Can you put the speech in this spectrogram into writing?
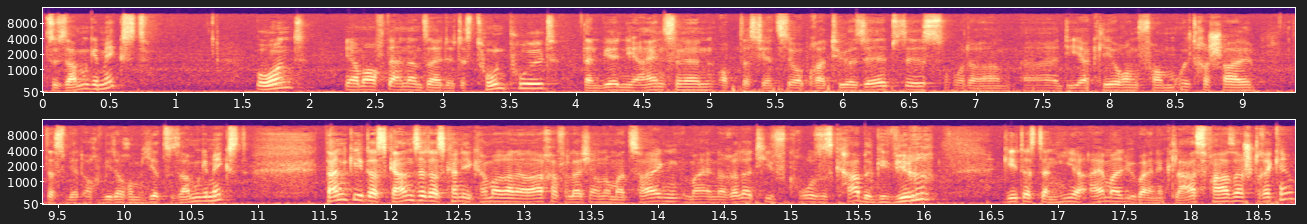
zusammengemixt und wir haben auf der anderen Seite das Tonpult, dann werden die einzelnen, ob das jetzt der Operateur selbst ist oder äh, die Erklärung vom Ultraschall, das wird auch wiederum hier zusammengemixt. Dann geht das Ganze, das kann die Kamera nachher vielleicht auch nochmal zeigen, immer ein relativ großes Kabelgewirr, geht das dann hier einmal über eine Glasfaserstrecke mhm.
